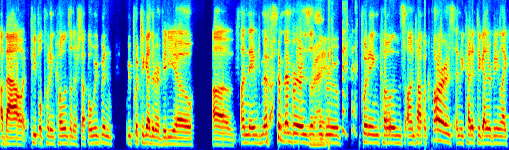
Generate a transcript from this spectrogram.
about people putting cones on their stuff. But we've been we put together a video of unnamed mem- members of the group putting cones on top of cars and we cut it together being like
